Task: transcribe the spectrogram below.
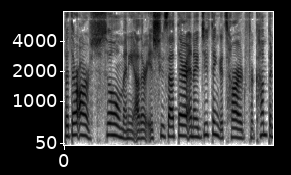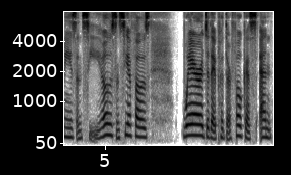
but there are so many other issues out there. And I do think it's hard for companies and CEOs and CFOs. Where do they put their focus? And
